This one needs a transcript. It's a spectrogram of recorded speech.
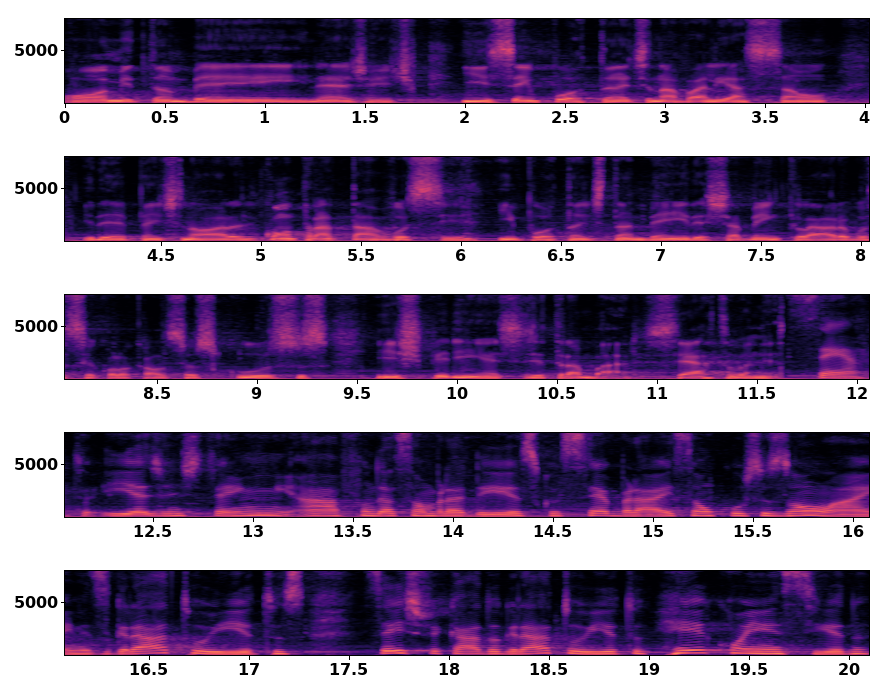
homem também, né, gente? Isso é importante na avaliação e de repente na hora de contratar você. Importante também deixar bem claro você colocar os seus cursos e experiências de trabalho, certo, Vanessa? Certo. E a gente tem a Fundação Bradesco, Sebrae, são cursos online gratuitos, certificado gratuito, reconhecido,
